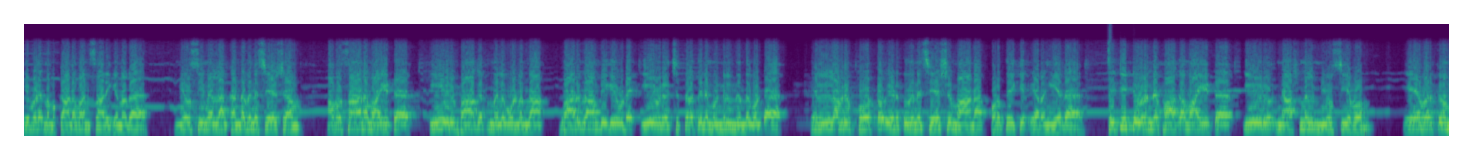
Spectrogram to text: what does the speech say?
ഇവിടെ നമുക്ക് കാണുവാൻ സാധിക്കുന്നത്. മ്യൂസിയം എല്ലാം കണ്ടതിന് ശേഷം അവസാനമായിട്ട് ഈ ഒരു ഭാഗത്ത് നിലകൊള്ളുന്ന ഭാരതാംബികയുടെ ഈ ഒരു ചിത്രത്തിന് മുന്നിൽ നിന്നുകൊണ്ട് എല്ലാവരും ഫോട്ടോ എടുത്തതിന് ശേഷമാണ് പുറത്തേക്ക് ഇറങ്ങിയത്. സിറ്റി ടൂറിന്റെ ഭാഗമായിട്ട് ഈ ഒരു നാഷണൽ മ്യൂസിയവും ഏവർക്കും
